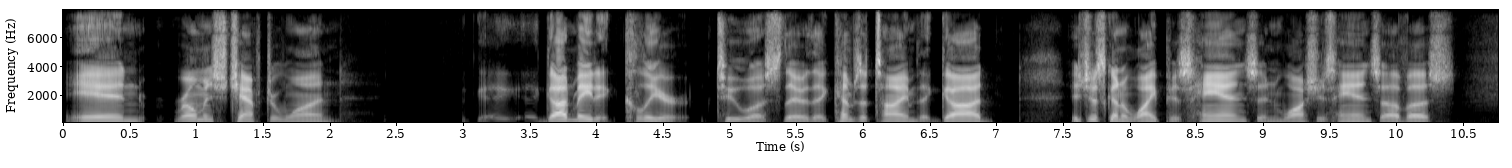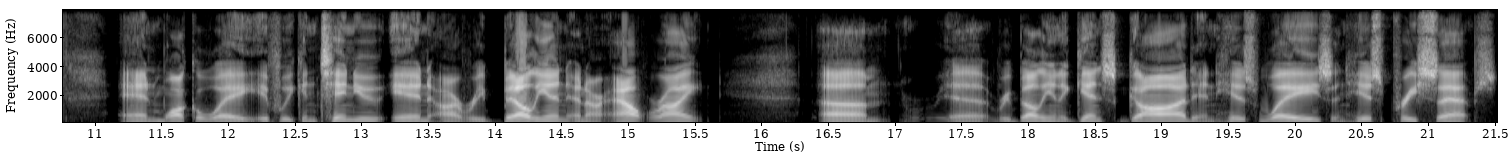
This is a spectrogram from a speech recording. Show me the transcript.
In Romans chapter 1, God made it clear to us there that comes a time that God is just going to wipe his hands and wash his hands of us and walk away if we continue in our rebellion and our outright um, uh, rebellion against God and his ways and his precepts.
